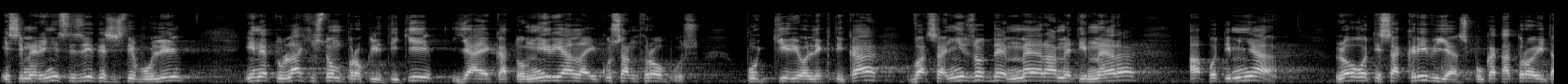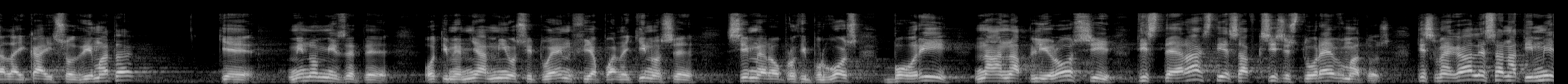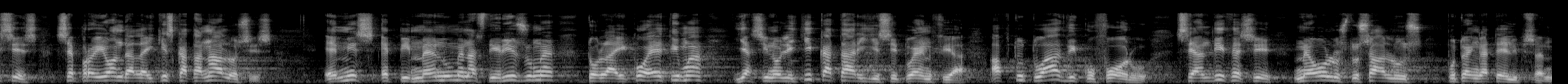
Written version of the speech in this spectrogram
Η σημερινή συζήτηση στη Βουλή είναι τουλάχιστον προκλητική για εκατομμύρια λαϊκούς ανθρώπους που κυριολεκτικά βασανίζονται μέρα με τη μέρα από τη μια λόγω της ακρίβειας που κατατρώει τα λαϊκά εισοδήματα και μην νομίζετε ότι με μια μείωση του ένφια που ανακοίνωσε σήμερα ο Πρωθυπουργός μπορεί να αναπληρώσει τις τεράστιες αυξήσεις του ρεύματος, τις μεγάλες ανατιμήσεις σε προϊόντα λαϊκής κατανάλωσης. Εμείς επιμένουμε να στηρίζουμε το λαϊκό αίτημα για συνολική κατάργηση του ένφια, αυτού του άδικου φόρου, σε αντίθεση με όλους τους άλλους που το εγκατέλειψαν.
